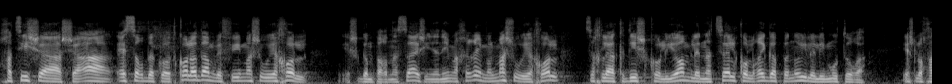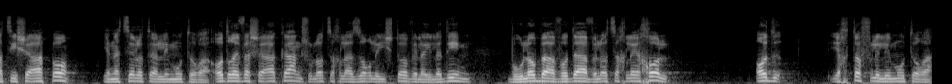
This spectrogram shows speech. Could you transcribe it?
חצי שעה, שעה, עשר דקות, כל אדם לפי מה שהוא יכול. יש גם פרנסה, יש עניינים אחרים, על מה שהוא יכול, צריך להקדיש כל יום, לנצל כל רגע פנוי ללימוד תורה. יש לו חצי שעה פה, ינצל אותה ללימוד תורה. עוד רבע שעה כאן, שהוא לא צריך לעזור לאשתו ולילדים, והוא לא בעבודה ולא צריך לאכול, עוד יחטוף ללימוד תורה.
